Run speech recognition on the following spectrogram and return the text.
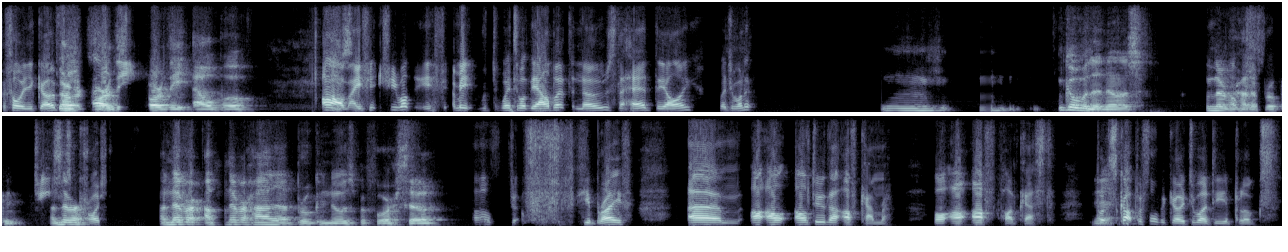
before you go. Or, or the or the elbow. Oh, mate, if, if you want, if I mean, where do you want the elbow, the nose, the head, the eye? Where do you want it? Mm, go with the nose. I've never oh, had a broken. Jesus I've never. Christ. I've never. I've never had a broken nose before, so. Oh, you're brave. Um, I'll I'll do that off camera or off podcast. But yeah. Scott, before we go, do I do your plugs?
